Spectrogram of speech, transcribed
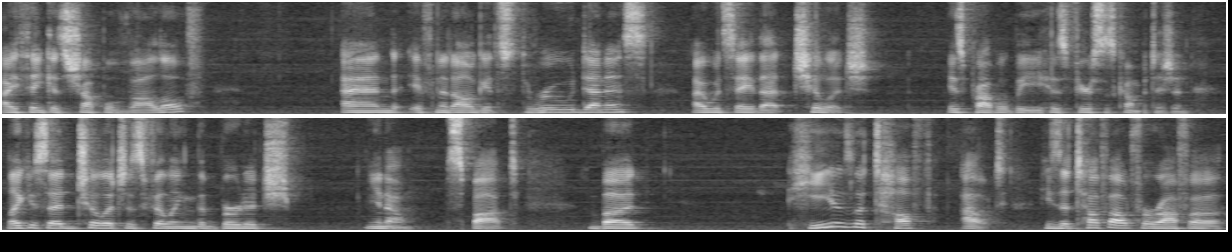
I think it's Shapovalov. And if Nadal gets through Denis, I would say that Cilic is probably his fiercest competition. Like you said, Cilic is filling the Berdych, you know, spot, but he is a tough out. He's a tough out for Rafa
